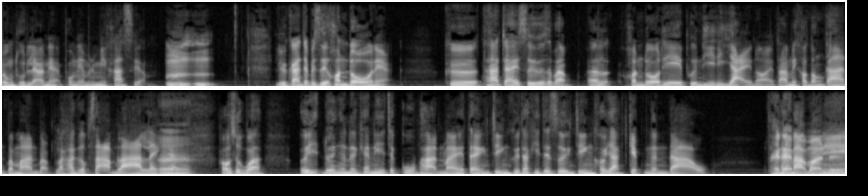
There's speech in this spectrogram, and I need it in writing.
ลงทุนแล้วเนี่ยพวกนี้มันมีค่าเสื่อม อืมอืมหรือการจะไปซื้อคอนโดเนี่ยคือถ้าจะให้ซื้อซะแบบเอ่อคอนโดที่พื้นที่ที่ใหญ่หน่อย ตามที่เขาต้องการประมาณแบบราคาเกือบ 3 ล้านอะไรอย่างเงี้ยเออเขารู้สึกว่าเอ้ยด้วยเงินเดือนแค่นี้จะกู้ผ่านไหมแต่จริงๆคือถ้าคิดจะซื้อจริงๆเขาอยากเก็บเงินดาวน์ให้ได้ประมาณนึง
